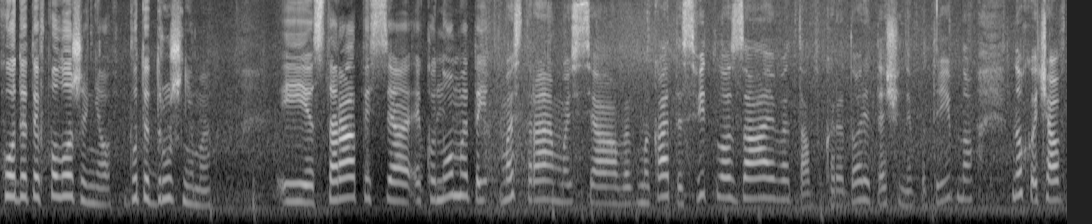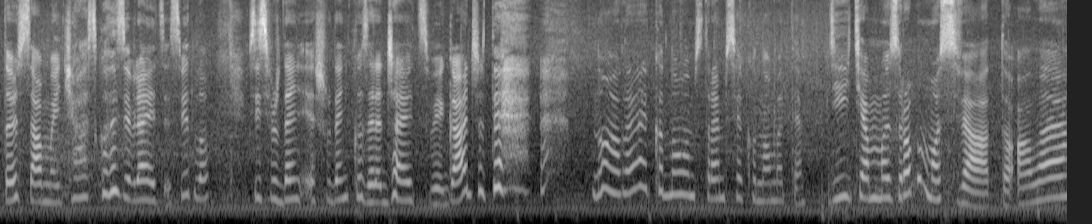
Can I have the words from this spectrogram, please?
входити в положення, бути дружніми і старатися економити. Ми стараємося вимикати світло зайве там в коридорі, те, що не потрібно. Ну, хоча в той самий час, коли з'являється світло, всі швиденько заряджають свої гаджети. Ну, але економимо, стараємося економити. Дітям ми зробимо свято, але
